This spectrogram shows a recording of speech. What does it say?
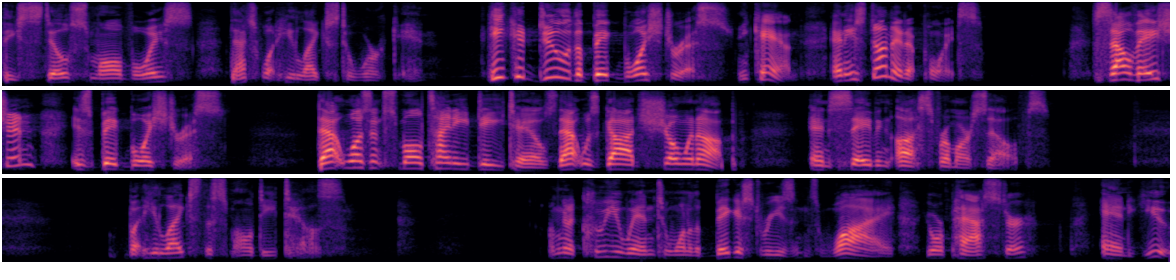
The still small voice, that's what he likes to work in. He could do the big boisterous. He can. And he's done it at points. Salvation is big boisterous. That wasn't small, tiny details. That was God showing up and saving us from ourselves. but He likes the small details. I'm going to clue you in to one of the biggest reasons why your pastor and you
